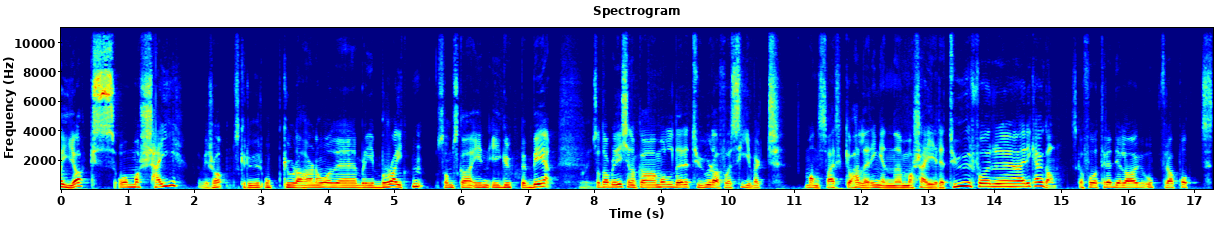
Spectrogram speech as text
Ajax og Marseille. Skal vi se, skrur opp kula her nå. Det blir Brighton som skal inn i gruppe B. Så da blir det ikke noe Molde-retur da for Sivert Mannsverk, og heller ingen Marseille-retur for eh, Eirik Haugan. Skal få tredje lag opp fra pott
